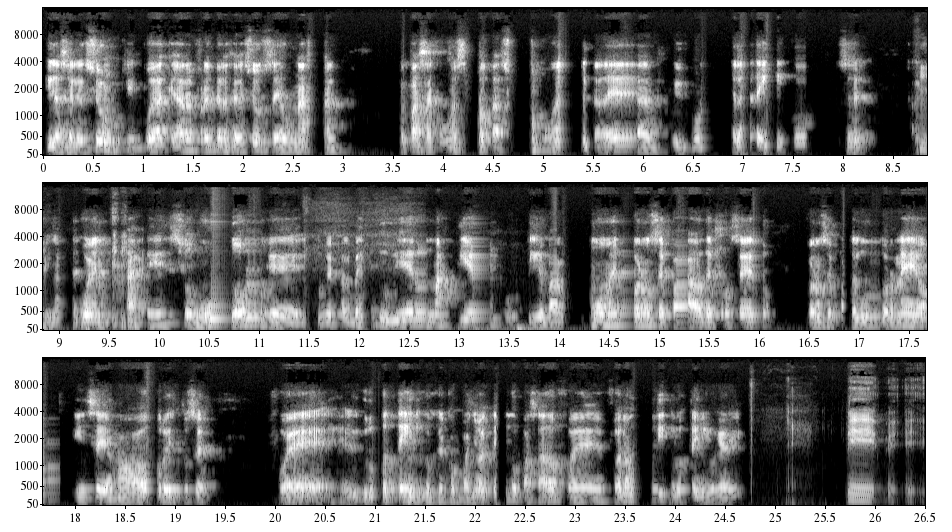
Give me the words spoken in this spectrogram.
y la selección, que pueda quedar al frente de la selección, sea un nacional. ¿Qué pasa con esa rotación, con esa pitadera y por el técnico? al hmm. final de cuentas, eh, son dos que, que, tal vez tuvieron más tiempo y un momento fueron separados de proceso, fueron separados de un torneo y se llamaba otro, y entonces fue el grupo técnico que acompañó al técnico pasado, fue, fueron los títulos técnicos que hay. Eh, eh,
